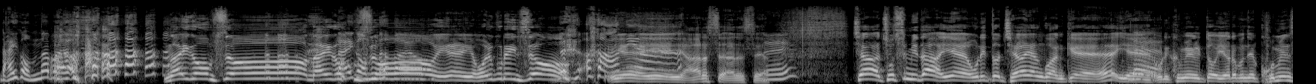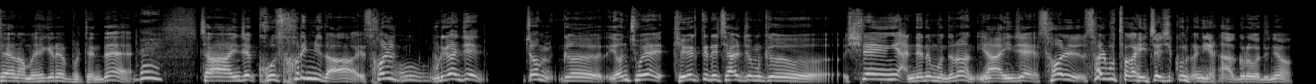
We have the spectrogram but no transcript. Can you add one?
나이가 없나 봐요. 나이가 없어, 나이가, 나이가 없어. 예, 예, 얼굴에 있어. 아니야. 예, 예, 예, 알았어요, 알았어요. 네. 자, 좋습니다. 예, 우리 또 재하 양과 함께 예, 네. 우리 금요일 또 여러분들 고민 사연 한번 해결해 볼 텐데. 네. 자, 이제 곧 설입니다. 설, 오. 우리가 이제 좀 그 연초에 계획들이 잘 좀 그 실행이 안 되는 분들은 야, 이제 설, 설부터가 2019년이야. 그러거든요.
